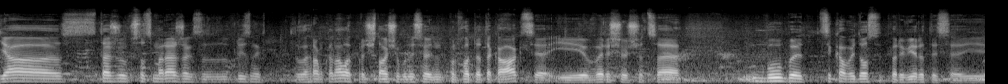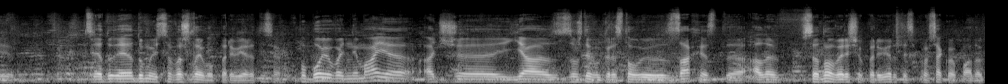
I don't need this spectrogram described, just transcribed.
Я стежу в соцмережах в різних телеграм-каналах, прочитав, що буде сьогодні проходити така акція, і вирішив, що це був би цікавий досвід перевіритися. І я думаю, це важливо перевіритися. Побоювань немає, адже я завжди використовую захист, але все одно вирішив перевіритися про всяк випадок.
